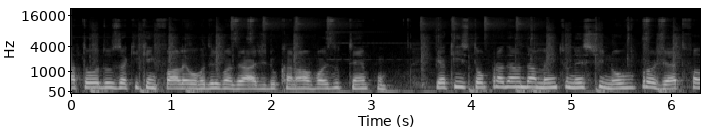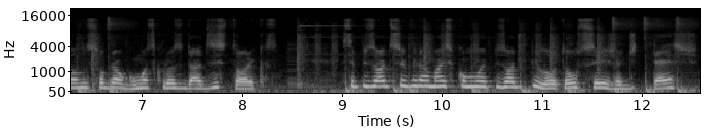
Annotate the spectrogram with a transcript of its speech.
a todos, aqui quem fala é o Rodrigo Andrade do canal A Voz do Tempo. E aqui estou para dar andamento neste novo projeto falando sobre algumas curiosidades históricas. Esse episódio servirá mais como um episódio piloto, ou seja, de teste,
